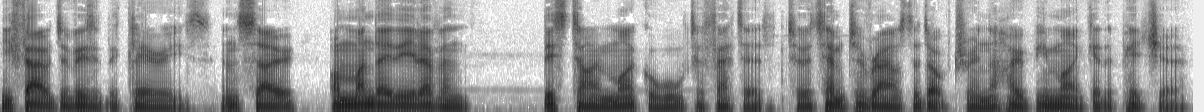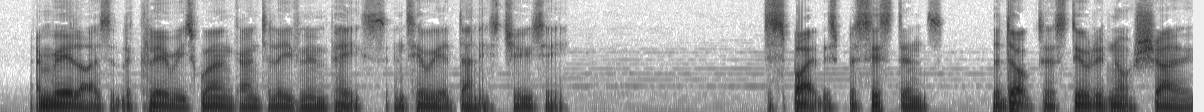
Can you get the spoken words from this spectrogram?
He failed to visit the Clearys, and so, on Monday the 11th, this time Michael walked to Fethard to attempt to rouse the doctor in the hope he might get the picture and realised that the Clearys weren't going to leave him in peace until he had done his duty. Despite this persistence, the doctor still did not show,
